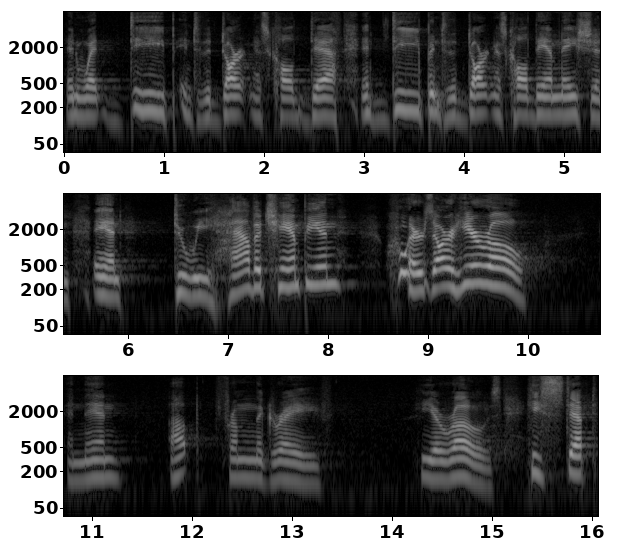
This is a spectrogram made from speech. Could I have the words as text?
and went deep into the darkness called death and deep into the darkness called damnation. And do we have a champion? Where's our hero? And then up from the grave, he arose. He stepped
